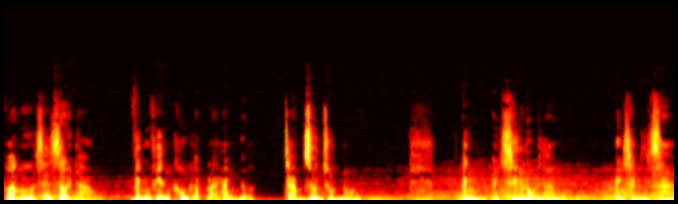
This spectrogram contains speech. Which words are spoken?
và hứa sẽ rời đảo, vĩnh viễn không gặp lại Hằng nữa. Chàng run run nói, anh, anh xin lỗi Hằng, anh sẽ đi xa.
